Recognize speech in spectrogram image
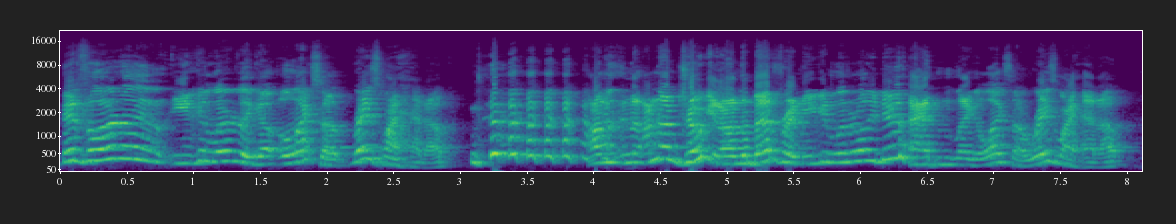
It's literally, you can literally go, Alexa, raise my head up. I'm, I'm not joking. On the bed frame, you can literally do that. Like, Alexa, raise my head up.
